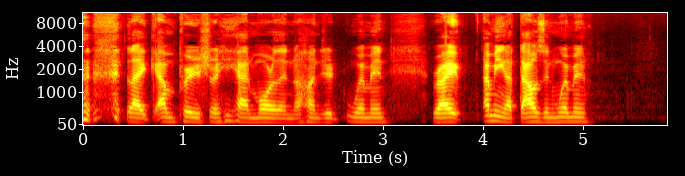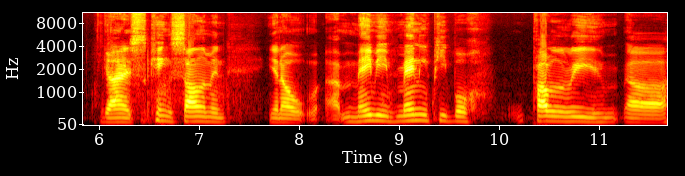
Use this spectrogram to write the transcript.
like I'm pretty sure he had more than a hundred women, right? I mean a thousand women. Guys, King Solomon, you know, uh, maybe many people probably uh,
